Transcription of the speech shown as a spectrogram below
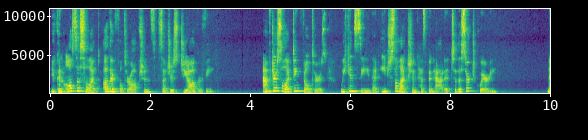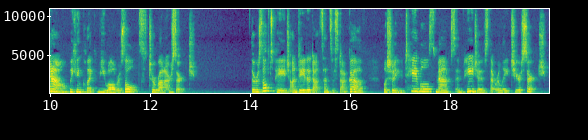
You can also select other filter options, such as geography. After selecting filters, we can see that each selection has been added to the search query. Now we can click View All Results to run our search. The results page on data.census.gov will show you tables, maps, and pages that relate to your search.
